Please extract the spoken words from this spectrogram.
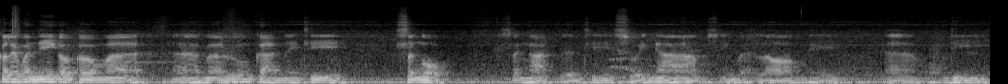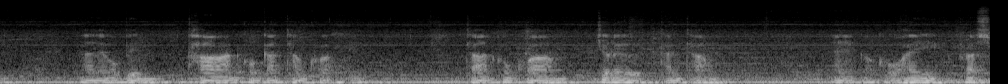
ก็เลยวันนี้ก็ก็มาามาร่วมกันในที่สงบสงัดเป็นที่สวยงาม สิ่งแวดล้อมนี่ดี แล้วก็เป็นฐานของการทำความดีฐานของความเจริญทางธรรมก็ขอให้พระส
